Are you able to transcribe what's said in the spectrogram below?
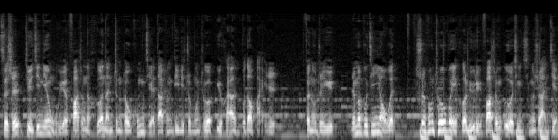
此时，距今年五月发生的河南郑州空姐搭乘滴滴顺风车遇害案不到百日。愤怒之余，人们不禁要问：顺风车为何屡屡发生恶性刑事案件？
